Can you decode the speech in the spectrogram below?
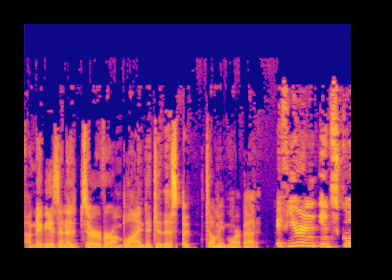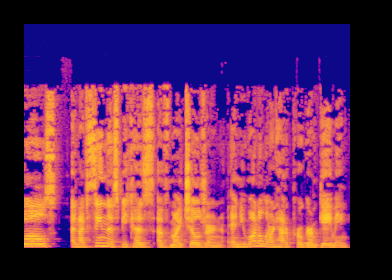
uh, maybe as an observer, I'm blinded to this, but tell me more about it. If you're in, in schools, and I've seen this because of my children, and you want to learn how to program gaming,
